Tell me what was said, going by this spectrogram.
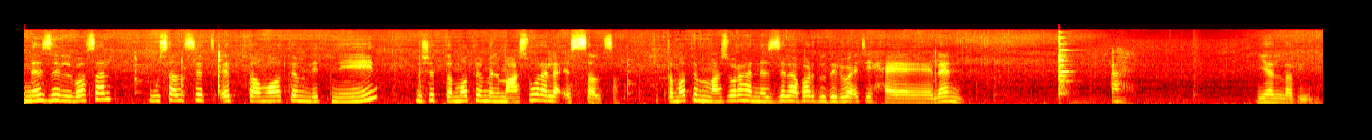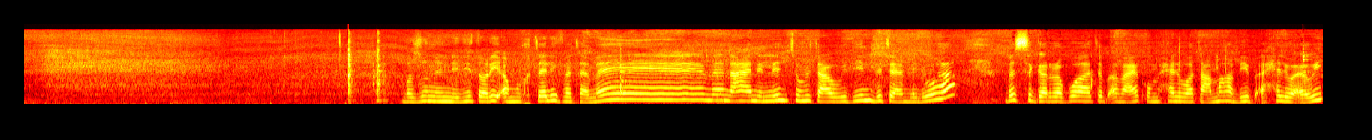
ننزل البصل وصلصة الطماطم الاتنين. مش الطماطم المعصورة لا الصلصة. الطماطم المعصورة هننزلها برضو دلوقتي حالا. آه يلا بينا. بظن إن دي طريقة مختلفة تماما عن اللي أنتم متعودين بتعملوها. بس جربوها هتبقى معاكم حلوة طعمها بيبقى حلو قوي.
